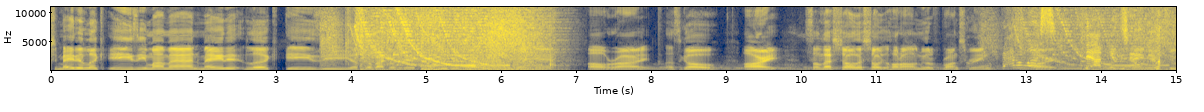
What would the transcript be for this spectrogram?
Sheesh. Made it look easy, my man. Made it look easy. Let's go back over here. to the music part for a second. All right. Let's go. All right. So let's show, let's show, hold on. Let me go to the wrong screen. Battle All us. right. Yeah, So you beat Mewtwo.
